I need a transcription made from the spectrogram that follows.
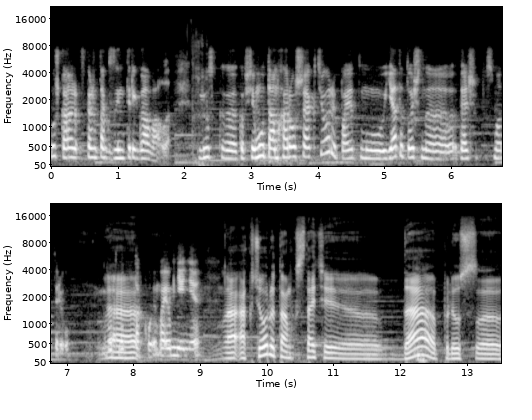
ну, скажем так, заинтриговала. Плюс ко, ко всему там хорошие актеры, поэтому я-то точно дальше посмотрю. Вот, а, вот такое мое мнение. А, актеры там, кстати, э, да, плюс э,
